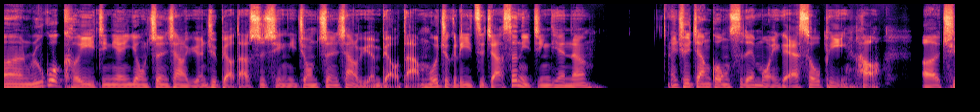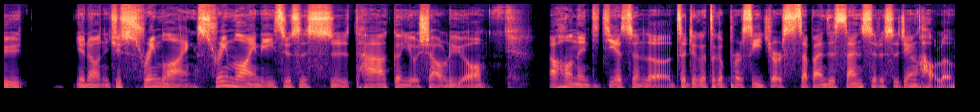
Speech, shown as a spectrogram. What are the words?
嗯，如果可以，今天用正向语言去表达事情，你就用正向语言表达。我举个例子，假设你今天呢，你去将公司的某一个 SOP，好，呃，去，you know，你去 streamline，streamline 的意思就是使它更有效率哦。然后呢，你节省了这这个这个 procedure 在百分之三十的时间好了。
